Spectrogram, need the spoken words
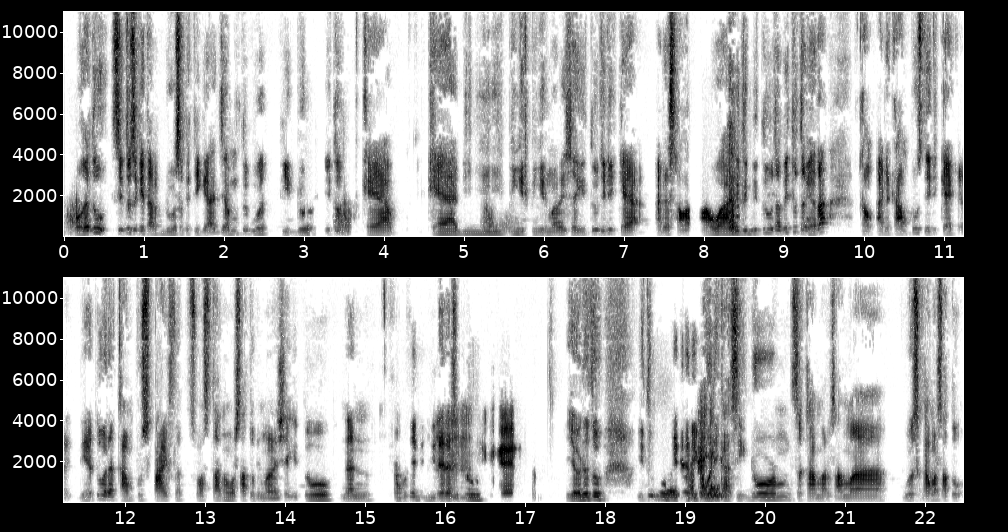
Pokoknya tuh situ sekitar 2 sampai tiga jam tuh gue tidur. Itu kayak kayak di pinggir-pinggir Malaysia gitu. Jadi kayak ada sawah-sawah gitu-gitu. Tapi itu ternyata ada kampus. Jadi kayak dia tuh ada kampus private swasta nomor satu di Malaysia gitu. Dan kampusnya di, daerah situ ya udah tuh itu mulai dari gue dikasih dorm sekamar sama gue sekamar satu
